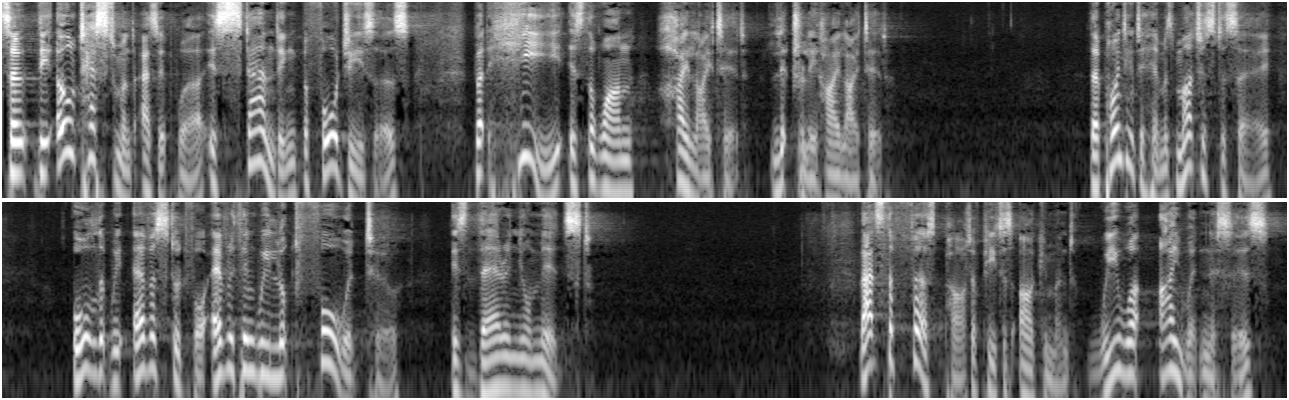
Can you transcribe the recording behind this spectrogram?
So the Old Testament, as it were, is standing before Jesus, but he is the one highlighted, literally highlighted. They're pointing to him as much as to say, all that we ever stood for, everything we looked forward to, is there in your midst. That's the first part of Peter's argument. We were eyewitnesses.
